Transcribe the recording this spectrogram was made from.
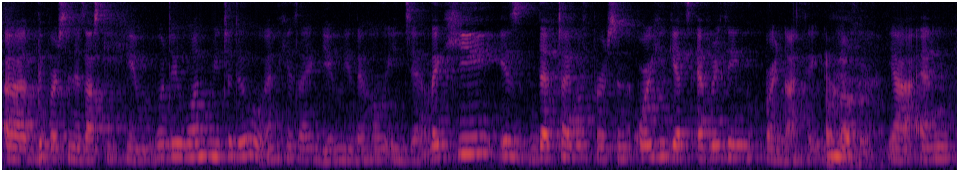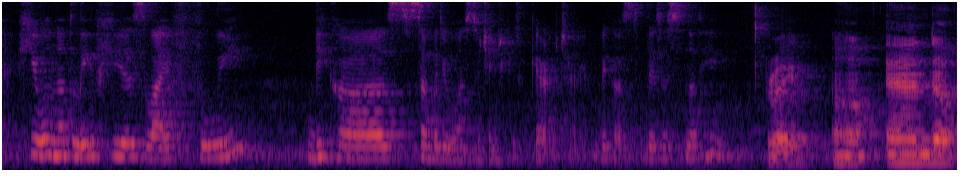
uh, the person is asking him, "What do you want me to do?" And he's like, "Give me the whole India." Like he is that type of person, or he gets everything or nothing. or nothing. Yeah, and he will not live his life fully because somebody wants to change his character because this is not him. Right. Uh-huh. And uh,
